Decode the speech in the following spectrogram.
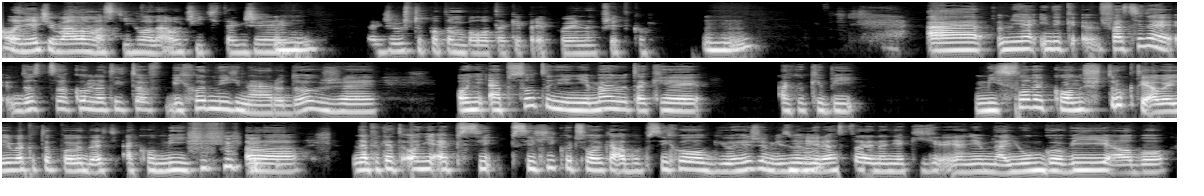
ale niečo málo ma stihla naučiť, takže, mm-hmm. takže už to potom bolo také prepojené všetko. Mm-hmm. A mňa inak fascinuje dosť celkom na týchto východných národoch, že oni absolútne nemajú také ako keby myslové konštrukty, alebo neviem, ako to povedať, ako my. uh, napríklad oni aj psi, psychiku človeka alebo psychológiu, hej, že my sme mm-hmm. vyrastali na nejakých, ja neviem, na Jungovi alebo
